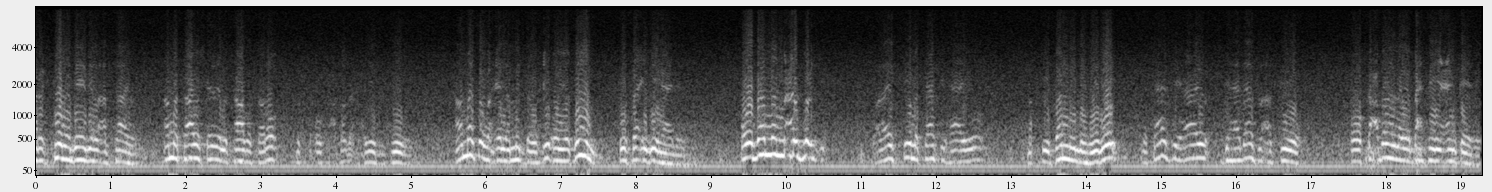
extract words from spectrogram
aragtinadeedii la arkaayo ama taabashadeedi la taabo karo dadka oo kacbada dhexdeeda jooga amase waxay lamida waxii oo yaqiin kuu faa'ideyahaadeen aw danan maca albucdi walaaktii makaasi haayo markii dani la hiri makaasi haayo jihadaas la afiyo oo kacbadan laga baxsaya ceynteeda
